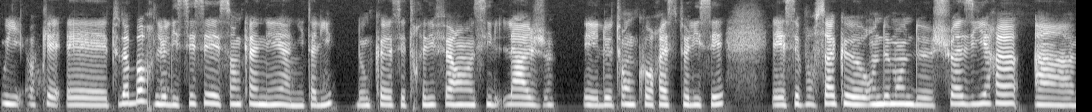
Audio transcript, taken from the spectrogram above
Oui, ok. Tout d'abord, le lycée, c'est cinq années en Italie. Donc, euh, c'est très différent aussi l'âge et le temps qu'on reste au lycée. Et c'est pour ça qu'on demande de choisir un,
